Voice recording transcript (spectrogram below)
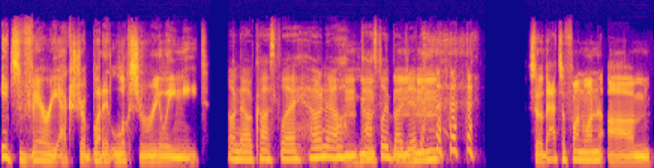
It's very extra, but it looks really neat. Oh no, cosplay. Oh no, mm-hmm. cosplay budget. Mm-hmm. so that's a fun one. Um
